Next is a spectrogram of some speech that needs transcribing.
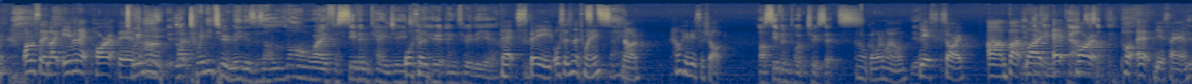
Honestly, like even at Porritt, there's 20, um, like 22 meters is a long way for 7 kg Also- to be hurtling through the air. that speed. Also, isn't it twenty? No. How heavy is the shot? Oh, 7.26. Oh god, what am I on? Yeah. Yes, sorry. Um, but You're like at Porritt. Por- at, yes, I am. Yeah.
